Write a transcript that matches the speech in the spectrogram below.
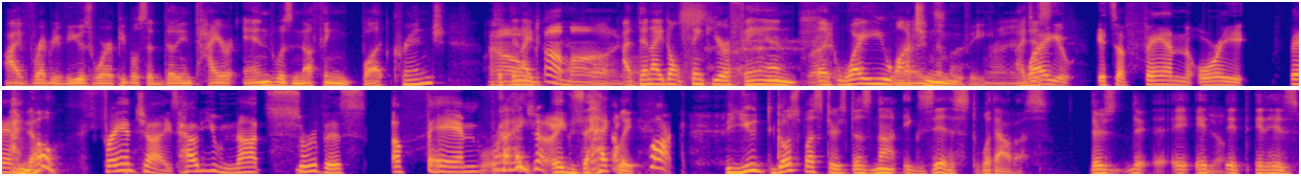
I've read reviews where people said the entire end was nothing but cringe. But then Oh, I, come on. I then I don't think you're a fan. Like, why are you watching Right. the movie? Right. I Why just, you? It's a fan ori fan I know, franchise. How do you not service a fan right? franchise? Exactly. Fuck. You Ghostbusters does not exist without us. There's there, it it, Yeah. it it has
